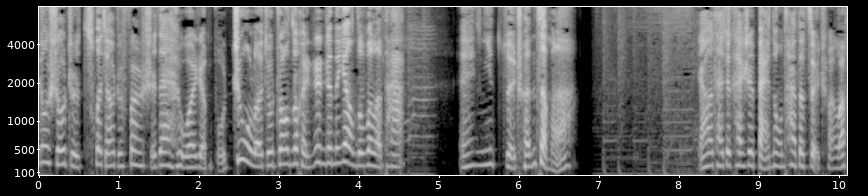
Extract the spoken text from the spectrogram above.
用手指搓脚趾缝。实在我忍不住了，就装作很认真的样子问了他：“哎，你嘴唇怎么了？”然后他就开始摆弄他的嘴唇了。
